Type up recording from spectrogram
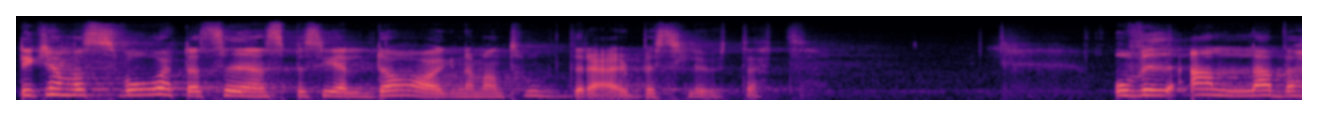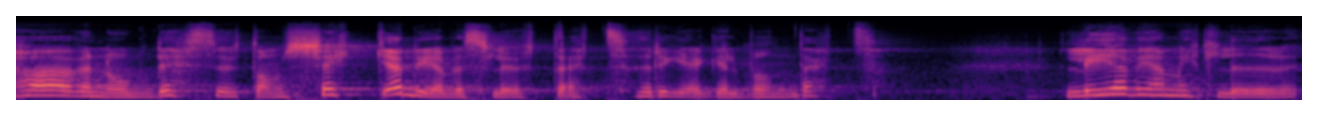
Det kan vara svårt att säga en speciell dag när man tog det där beslutet. Och vi alla behöver nog dessutom checka det beslutet regelbundet. Lever jag mitt liv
